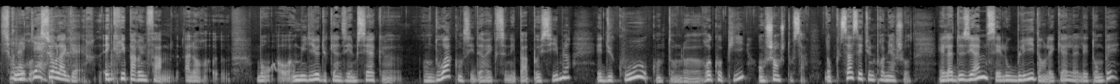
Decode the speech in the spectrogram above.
Sur la guerre. sur la guerre, écrit par une femme. Alors, euh, bon, au milieu du XVe siècle, on doit considérer que ce n'est pas possible, et du coup, quand on le recopie, on change tout ça. Donc ça, c'est une première chose. Et la deuxième, c'est l'oubli dans lequel elle est tombée.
